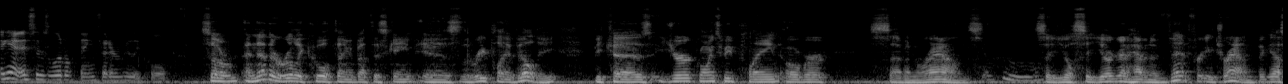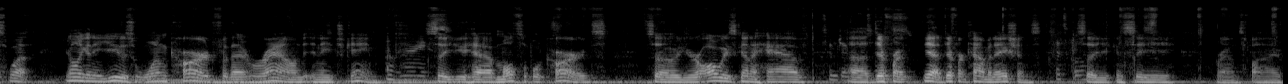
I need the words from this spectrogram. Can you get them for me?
Again, it's those little things that are really cool. So another really cool thing about this game is the replayability because you're going to be playing over seven rounds. Ooh. So you'll see you're going to have an event for each round, but guess what? You're only going to use one card for that round in each game. Oh, nice. So you have multiple cards. So you're always going to have uh, different, yeah, different combinations. That's cool. So you can see rounds five,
